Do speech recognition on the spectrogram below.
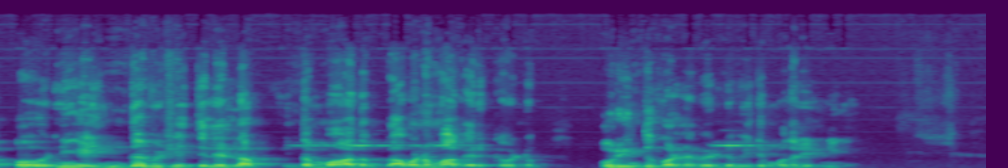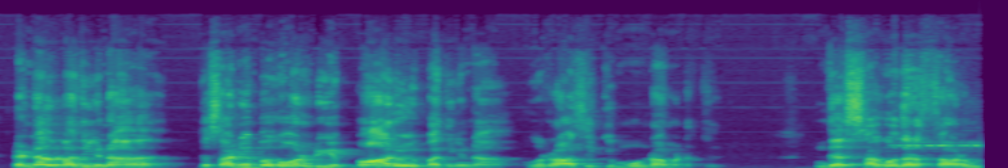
அப்போது நீங்கள் இந்த விஷயத்தில் எல்லாம் இந்த மாதம் கவனமாக இருக்க வேண்டும் புரிந்து கொள்ள வேண்டும். இது முதலில் நீங்கள். ரெண்டாவது பார்த்தீங்கன்னா இந்த சனி பகவானுடைய பார்வை பார்த்தீங்கன்னா உங்கள் ராசிக்கு மூன்றாம் இடத்தில். இந்த சகோதரஸ்தானம்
